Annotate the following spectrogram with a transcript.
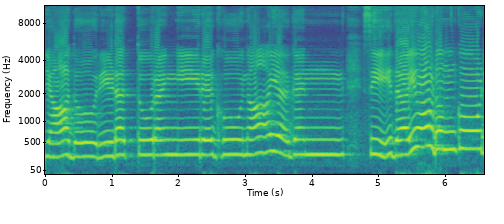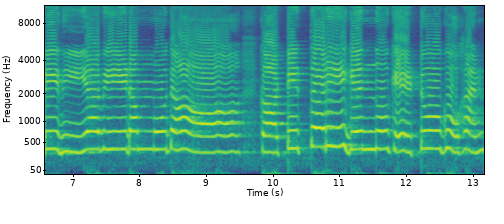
യാതൊരിടത്തുറങ്ങി രഘുനായകൻ സീതയോടും കൂടി നീയ വീടം മുതാ. കാട്ടിത്തരികെന്നു കേട്ടു ഗുഹൻ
